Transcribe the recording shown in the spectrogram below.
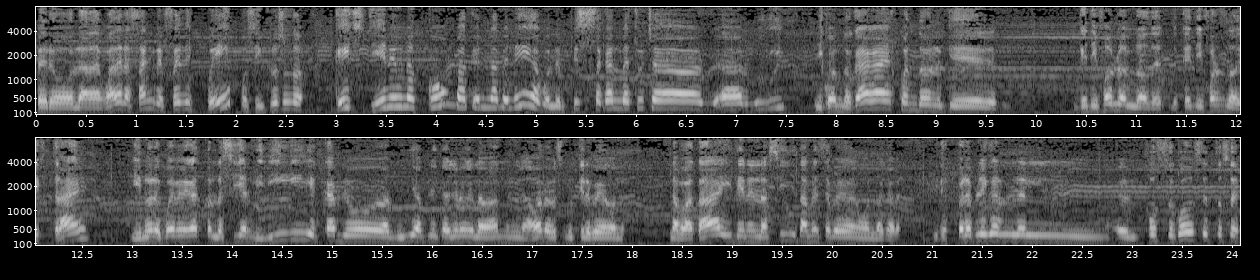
Pero la weá de la sangre fue después, pues incluso Cage tiene una comba que en la pelea, pues le empieza a sacar la chucha a, RVD y cuando caga es cuando el que Katie Forbes lo, lo, Katie lo distrae y no le puede pegar con la silla al y en cambio RVD aplica creo que la banda ahora no sé por qué le pega con la patada y tiene la silla y también se pega con la cara y después le aplica el, el, el post to entonces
